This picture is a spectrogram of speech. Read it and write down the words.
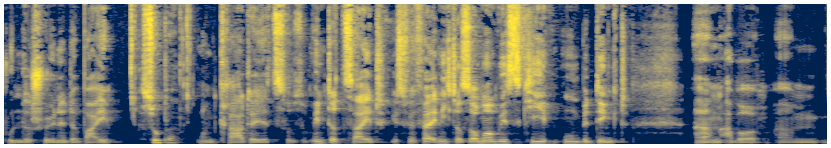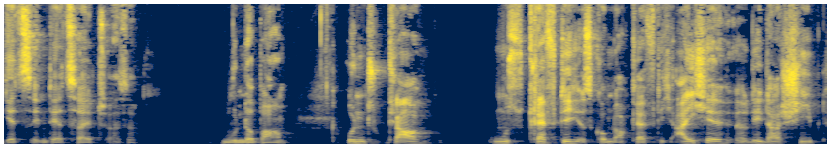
Wunderschöne dabei. Super. Und gerade jetzt so, so Winterzeit ist für vielleicht nicht der Sommerwhisky unbedingt, ähm, aber ähm, jetzt in der Zeit, also wunderbar. Und klar, muss kräftig, es kommt auch kräftig Eiche, äh, die da schiebt.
